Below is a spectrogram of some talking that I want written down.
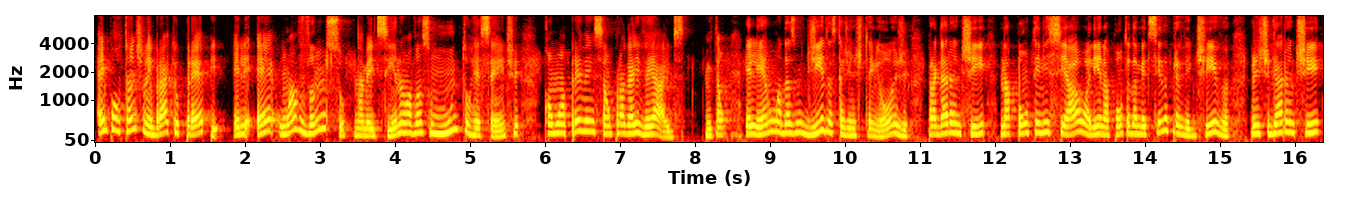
É importante lembrar que o PrEP ele é um avanço na medicina, um avanço muito recente como uma prevenção para o HIV/AIDS. Então, ele é uma das medidas que a gente tem hoje para garantir, na ponta inicial, ali na ponta da medicina preventiva, para a gente garantir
